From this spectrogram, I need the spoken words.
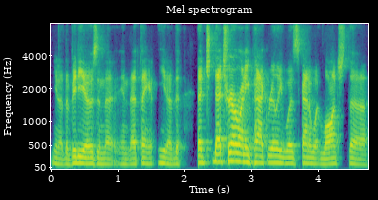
you know, the videos and the and that thing. You know, the, that that trail running pack really was kind of what launched the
